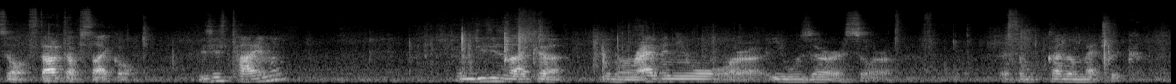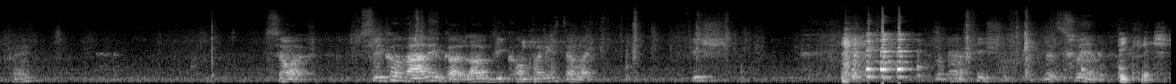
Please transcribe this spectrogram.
So startup cycle. This is time, and this is like uh you know revenue or uh, users or uh, some kind of metric. Okay. So Silicon Valley you've got a lot of big companies that are like fish. yeah, fish that swim Big fish.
